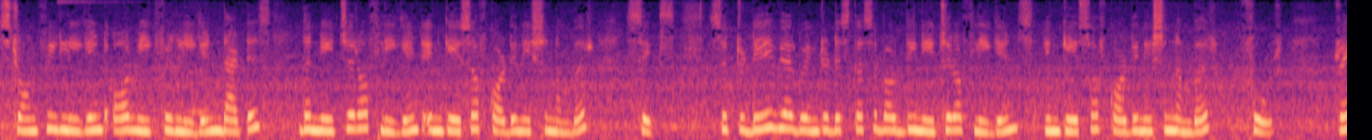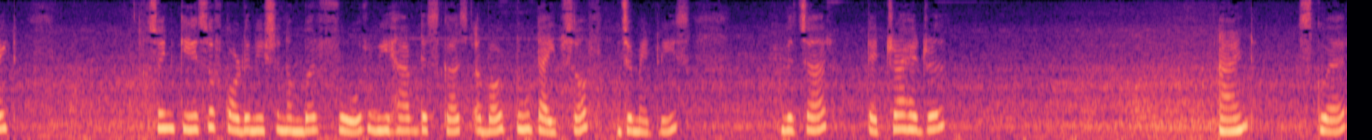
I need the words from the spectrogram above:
strong field ligand or weak field ligand that is the nature of ligand in case of coordination number 6 so today we are going to discuss about the nature of ligands in case of coordination number 4 right? So in case of coordination number 4 we have discussed about two types of geometries which are tetrahedral and square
